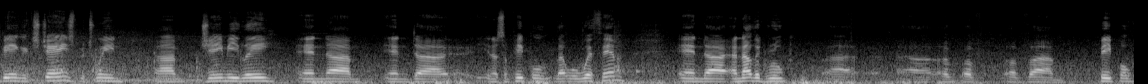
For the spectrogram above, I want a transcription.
being exchanged between um, Jamie Lee and um, and uh, you know some people that were with him, and uh, another group uh, uh, of, of, of um, people.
